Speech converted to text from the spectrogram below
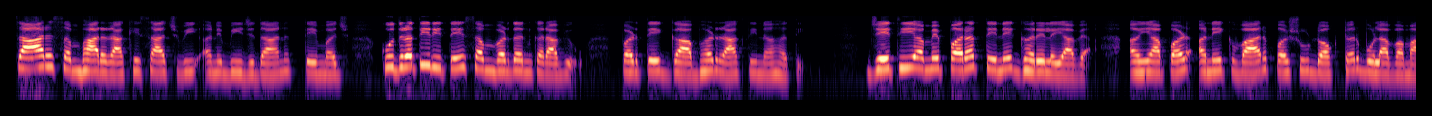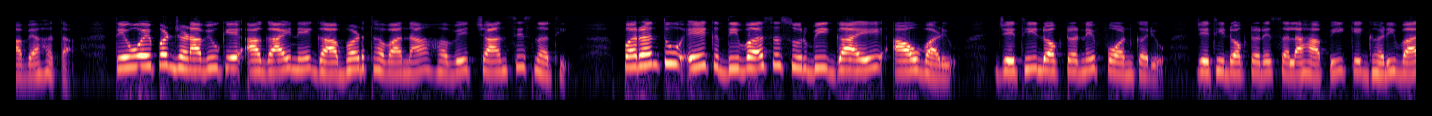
સાર સંભાળ રાખી સાચવી અને બીજદાન તેમજ કુદરતી રીતે સંવર્ધન કરાવ્યું, પણ તે ગાભણ રાખતી ન હતી. જેથી અમે પરત તેને ઘરે લઈ આવ્યા. અહીંયા પણ અનેકવાર પશુ ડોક્ટર બોલાવવામાં આવ્યા હતા. તેઓએ પણ જણાવ્યું કે આ ગાયને ગાભડ થવાના હવે ચાન્સીસ નથી. પરંતુ એક દિવસ સુરભી ગાયે આવ વાળ્યું જેથી ડૉક્ટરને ફોન કર્યો. જેથી ડૉક્ટરે સલાહ આપી કે ઘણીવાર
